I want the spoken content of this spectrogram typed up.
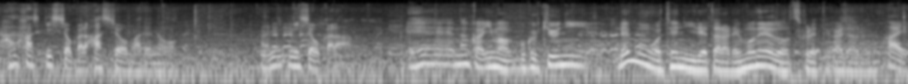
はは1章から8章までの2章から。えー、なんか今僕急にレモンを手に入れたらレモネードを作れって書いてある。はい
